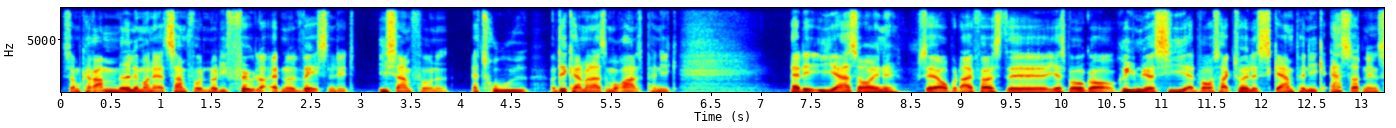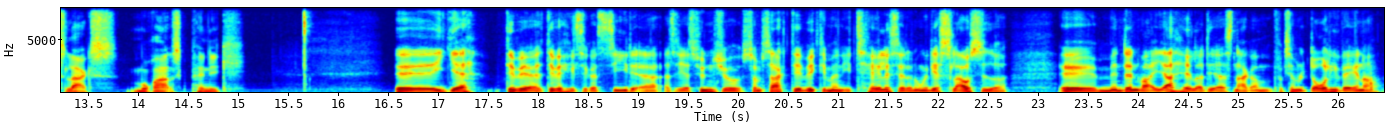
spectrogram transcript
som kan ramme medlemmerne af et samfund, når de føler, at noget væsentligt i samfundet er truet. Og det kan man altså moralsk panik. Er det i jeres øjne, ser jeg over på dig først, øh, Jesper Aargaard, rimeligt at sige, at vores aktuelle skærmpanik er sådan en slags moralsk panik? Øh, ja, det vil, jeg, det vil jeg helt sikkert sige, det er. Altså, jeg synes jo, som sagt, det er vigtigt, at man i tale sætter nogle af de her slagsider. Øh, men den vej, jeg hælder, det er at snakke om for eksempel dårlige vaner,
